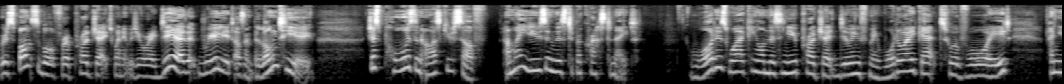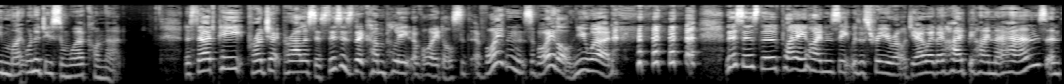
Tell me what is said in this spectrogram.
responsible for a project when it was your idea that really it doesn't belong to you, just pause and ask yourself, am I using this to procrastinate? What is working on this new project doing for me? What do I get to avoid? And you might want to do some work on that. The third P, project paralysis. This is the complete avoidance. Avoidance, avoidal, new word. this is the playing hide and seek with a three year old, yeah, where they hide behind their hands and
